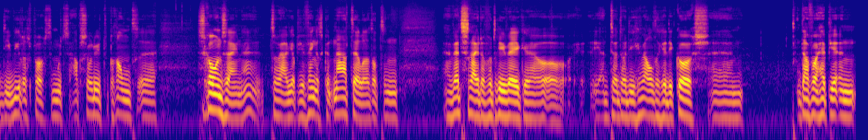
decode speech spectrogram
die wielersport, moet absoluut brand uh, schoon zijn. Hè? Terwijl je op je vingers kunt natellen dat een, een wedstrijd over drie weken, oh, oh, ja, door, door, die geweldige decors, ehm, daarvoor heb je een,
